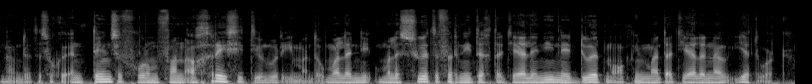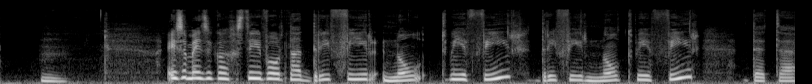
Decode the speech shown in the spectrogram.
Nou dit is ook 'n intense vorm van aggressie teenoor iemand om hulle nie om hulle so te vernietig dat jy hulle nie net doodmaak nie maar dat jy hulle nou eet ook. Hmm. SMS kan gestuur word na 34024 34024 dit uh,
